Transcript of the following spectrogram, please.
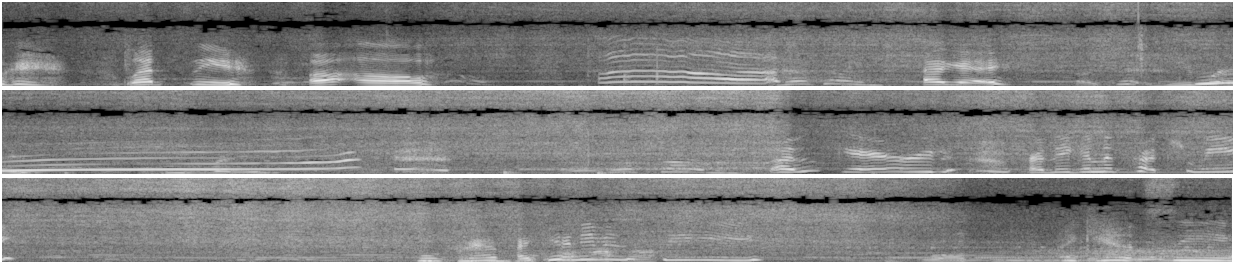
Okay. Let's see. Uh oh. Okay. Okay, Be brave. Be brave. I'm scared. Are they gonna touch me? Oh crap, I can't even see. I can't see.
